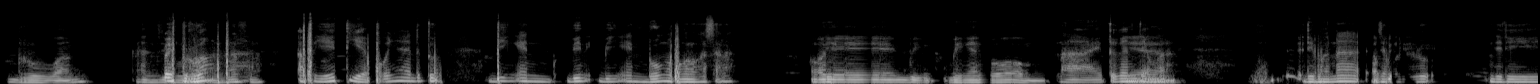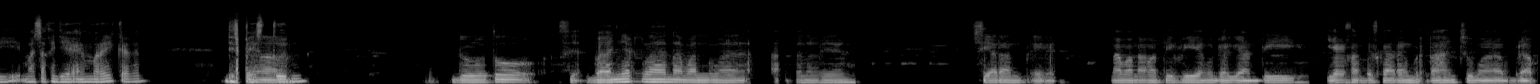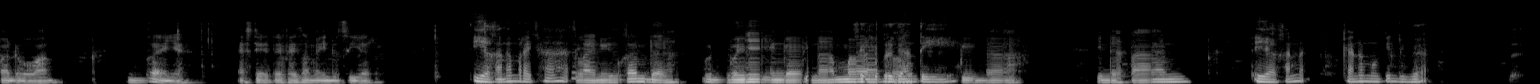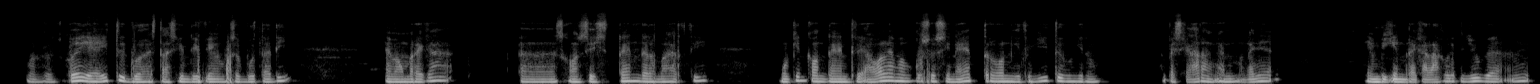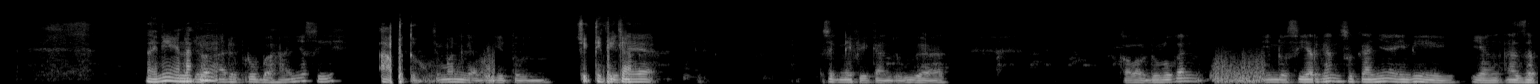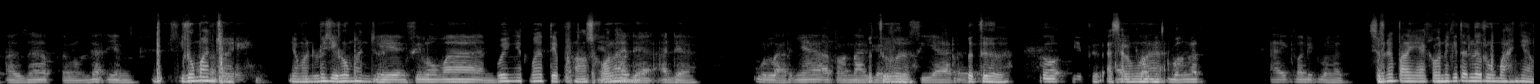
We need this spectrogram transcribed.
Beruang. Anjing Eh, beruang luar angkasa. apa Yeti ya pokoknya ada tuh Bing and Bing, Bing and Bong apa kalau nggak salah Oh iya, iya, iya, yang Bing, Bing and Bong. nah itu kan Iya. zaman di mana Tapi- zaman dulu jadi masa kejayaan mereka kan di Space Ah. Tune Dulu tuh banyak lah nama-nama apa namanya siaran eh nama-nama TV yang udah ganti yang sampai sekarang bertahan cuma berapa doang kayaknya SCTV sama Indosiar iya karena mereka selain itu kan udah udah banyak yang ganti nama silih berganti. pindah pindah tangan. Iya karena karena mungkin juga menurut gue ya itu dua stasiun TV yang lu sebut tadi emang mereka eh, konsisten dalam arti mungkin konten dari awal emang khusus sinetron gitu-gitu gitu. Sampai sekarang kan makanya yang bikin mereka laku itu juga. Nah ini ada enaknya ada perubahannya sih apa tuh? Cuman nggak begitu signifikan. Signifikan juga. Kalau dulu kan Indosiar kan sukanya ini yang azab-azab kalau enggak yang siluman coy. Zaman dulu siluman coy. Ya yang siluman. Gue inget banget tiap pulang yang sekolah ada ada. ularnya atau naga Betul, Indosiar. Betul. Kok gitu asal mula ikonik banget. Ikonik banget. Sebenarnya paling ikonik itu adalah rumahnya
